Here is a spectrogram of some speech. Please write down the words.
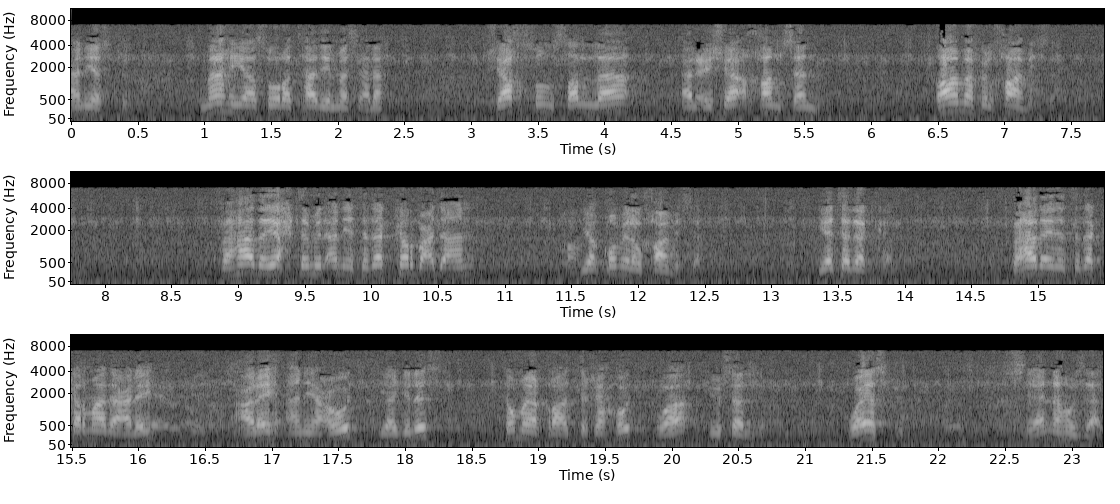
أن يسجد. ما هي صورة هذه المسألة؟ شخص صلى العشاء خمسا قام في الخامسة. فهذا يحتمل أن يتذكر بعد أن يقوم إلى الخامسة. يتذكر. فهذا إذا تذكر ماذا عليه؟ عليه أن يعود يجلس ثم يقرأ التشهد ويسلم ويسجد لأنه زاد.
